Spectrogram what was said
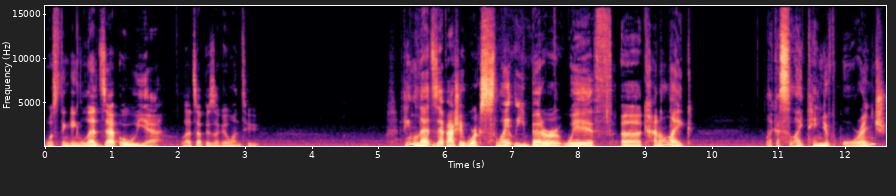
Was thinking Led Zepp. Oh yeah, Led Zepp is a good one too. I think Led Zepp actually works slightly better with uh kind of like like a slight tinge of orange,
